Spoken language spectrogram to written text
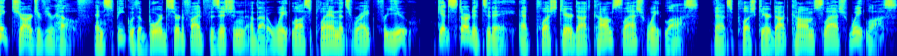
Take charge of your health and speak with a board-certified physician about a weight loss plan that's right for you. Get started today at plushcare.com slash weight loss. That's plushcare.com slash weight loss.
